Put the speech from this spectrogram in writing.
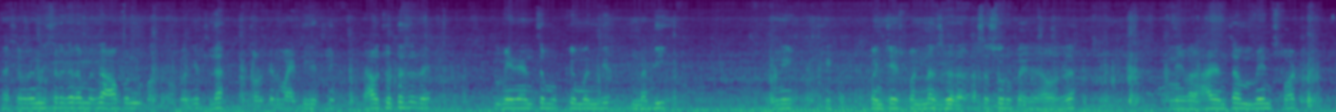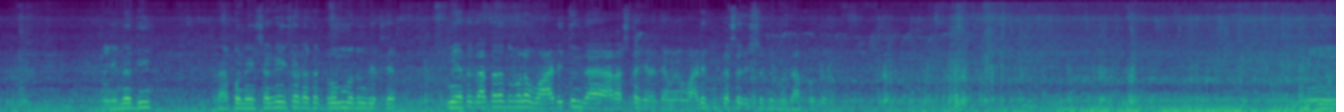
त्याच्यामुळे निसर्गरम्य गाव आपण बघ- बघितलं. थोडक्यात माहिती घेतली. गाव छोटंसंच आहे. मेन यांचं मुख्य मंदिर नदी आणि एक पंचेचाळीस पन्नास घरं. असं स्वरूप आहे गावाचं. आणि बघा, हा यांचा मेन स्पॉट म्हणजे नदी. तर आपण हे सगळे शॉट आता ड्रोनमधून घेतल्यात. मी आता जाताना तुम्हाला वाडीतून जा हा रस्ता गेला त्यामुळे वाडीतून कसं दिसतं तुम्ही दाखवतो. आणि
